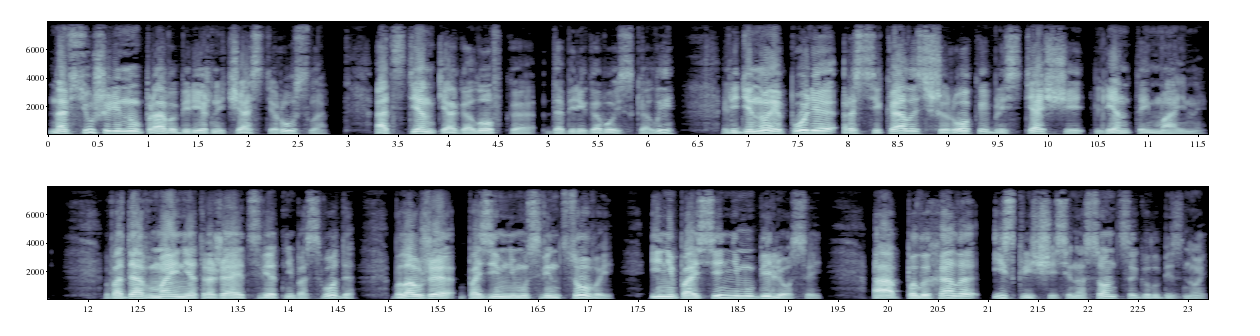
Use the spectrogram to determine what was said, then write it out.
На всю ширину правобережной части русла, от стенки оголовка до береговой скалы, ледяное поле рассекалось широкой блестящей лентой майны вода в мае не отражая цвет небосвода, была уже по-зимнему свинцовой и не по-осеннему белесой, а полыхала искрящейся на солнце голубизной.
